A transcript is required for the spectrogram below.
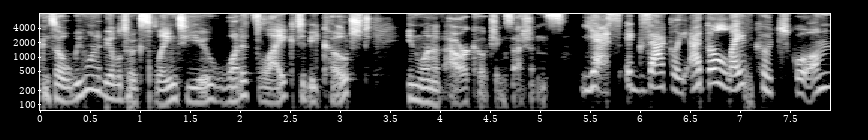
And so we want to be able to explain to you what it's like to be coached in one of our coaching sessions. Yes, exactly. At the life coach school,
